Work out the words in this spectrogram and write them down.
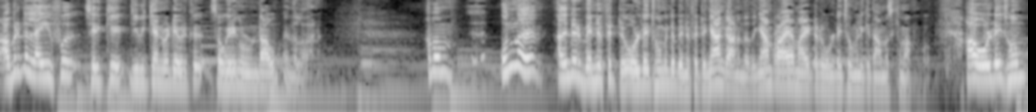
അവരുടെ ലൈഫ് ശരിക്ക് ജീവിക്കാൻ വേണ്ടി അവർക്ക് സൗകര്യങ്ങൾ ഉണ്ടാവും എന്നുള്ളതാണ്. അപ്പം ഒന്ന് അതിന്റെ ഒരു ബെനിഫിറ്റ് ഓൾഡ് ഏജ് ഹോമിന്റെ ബെനിഫിറ്റ് ഞാൻ കാണുന്നത്. ഞാൻ പ്രായമായിട്ടൊരു ഓൾഡ് ഏജ് ഹോമിലേക്ക് താമസിക്കുമാക്കുമ്പോൾ. ആ ഓൾഡ് ഏജ് ഹോം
